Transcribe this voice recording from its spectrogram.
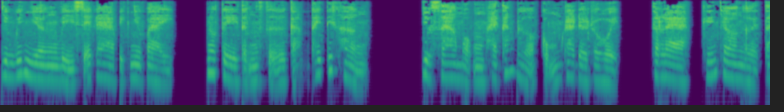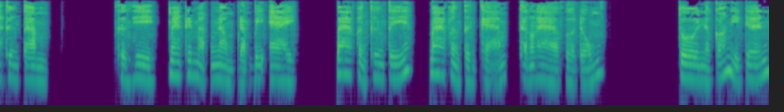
Dương quý nhân bị xảy ra việc như vậy, nô tỳ tận sự cảm thấy tiếc hận. Dù sao một hai tháng nữa cũng ra đời rồi, thật là khiến cho người ta thương tâm. Thường Hy mang trên mặt nồng đậm bi ai, ba phần thương tiếc, ba phần tình cảm, thật là vừa đúng. Tôi nào có nghĩ đến,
